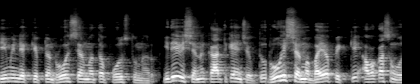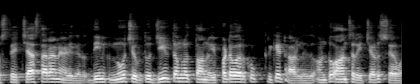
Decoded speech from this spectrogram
టీమిండియా కెప్టెన్ రోహిత్ శర్మతో పోలుస్తున్నారు. ఇదే విషయాన్ని కార్తికేయన్ చెబుతూ రోహిత్ శర్మ బయోపిక్కి అవకాశం వస్తే చేస్తారని అడిగాడు. దీనికి నో చెబుతూ జీవితంలో తాను ఇప్పటి వరకు క్రికెట్ ఆడలేదు అంటూ ఆన్సర్ ఇచ్చాడు శర్వ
